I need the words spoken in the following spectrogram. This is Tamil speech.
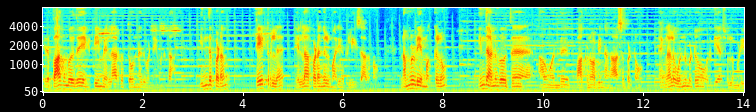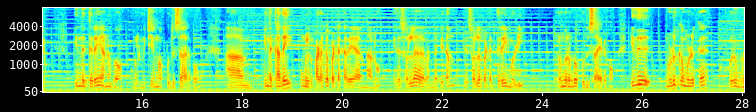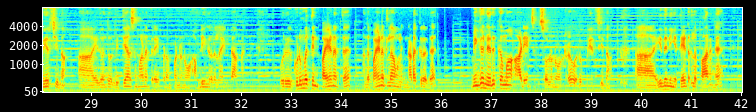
இதை பார்க்கும்போது எங்கள் டீம் எல்லாருக்கும் தோணுனது ஒன்றே ஒன்று தான் இந்த படம் தேட்டரில் எல்லா படங்கள் மாதிரியும் ரிலீஸ் ஆகணும். நம்மளுடைய மக்களும் இந்த அனுபவத்தை அவங்க வந்து பார்க்கணும் அப்படின்னு நாங்கள் ஆசைப்பட்டோம். எங்களால் ஒன்று மட்டும் உறுதியாக சொல்ல முடியும். இந்த திரை அனுபவம் உங்களுக்கு நிச்சயமாக புதுசாக இருக்கும். இந்த கதை உங்களுக்கு பழக்கப்பட்ட கதையாக இருந்தாலும் இதை சொல்ல வந்த விதம் இது சொல்லப்பட்ட திரைமொழி ரொம்ப ரொம்ப புதுசாக இருக்கும். இது முழுக்க முழுக்க ஒரு முயற்சி தான். இது வந்து ஒரு வித்தியாசமான திரைப்படம் பண்ணணும் அப்படிங்கிறதெல்லாம் இல்லாமல் ஒரு குடும்பத்தின் பயணத்தை அந்த பயணத்தில் அவங்களுக்கு நடக்கிறத மிக நெருக்கமாக ஆடியன்ஸுக்கு சொல்லணுன்ற ஒரு முயற்சி தான். இது நீங்கள் தேட்டரில் பாருங்கள்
